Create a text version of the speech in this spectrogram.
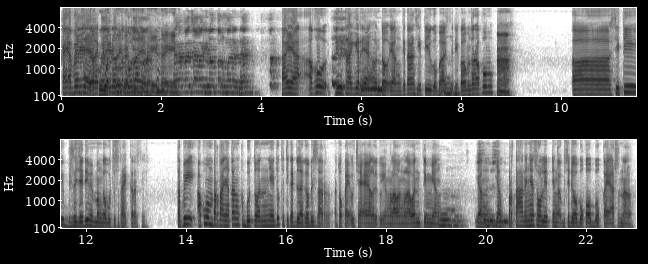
Kayak fans ya, Udah lagi kuat nonton bolanya. dihina-hinain. Kayak fans saya lagi nonton kemarin ya. Ah ya, aku ini terakhir ya untuk yang kita kan City juga bahas tadi. Kalau menurut aku Ah, eh City bisa jadi memang gak butuh striker sih. Tapi aku mempertanyakan kebutuhannya itu ketika di laga besar atau kayak UCL gitu yang lawan-lawan tim yang Hmm. yang Setuju, yang pertahanannya solid yang nggak bisa diobok-obok kayak Arsenal.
